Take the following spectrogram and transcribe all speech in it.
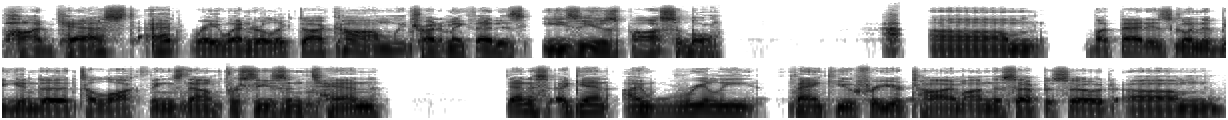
podcast at raywenderlich.com. We try to make that as easy as possible. Um, but that is going to begin to, to lock things down for season 10. Denis, again, I really thank you for your time on this episode. Um,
